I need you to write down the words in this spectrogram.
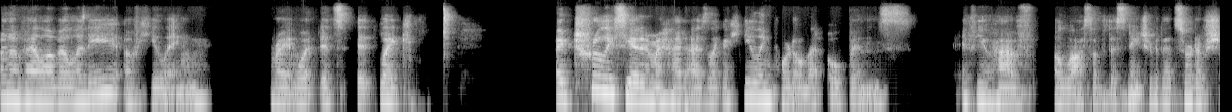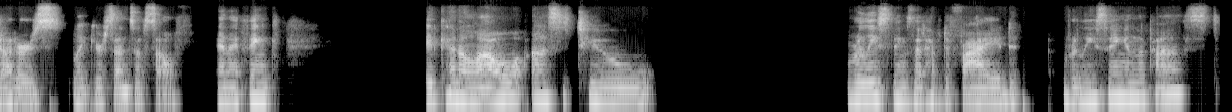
an availability of healing right? What it's it like i truly see it in my head as like a healing portal that opens if you have a loss of this nature that sort of shatters like your sense of self. And i think it can allow us to release things that have defied releasing in the past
